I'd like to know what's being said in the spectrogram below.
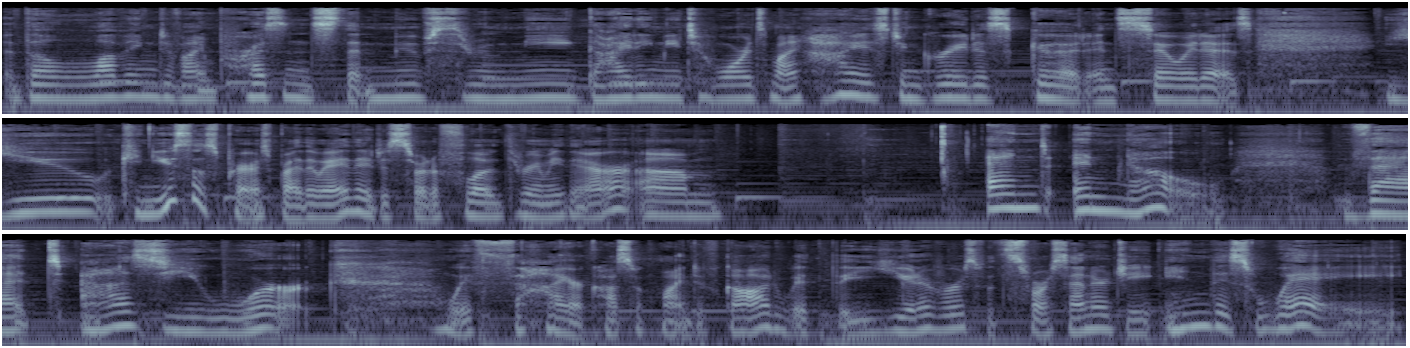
the loving divine presence that moves through me, guiding me towards my highest and greatest good. And so it is. You can use those prayers, by the way, they just sort of flowed through me there. Um, and and know that as you work with the higher cosmic mind of God, with the universe, with source energy in this way,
